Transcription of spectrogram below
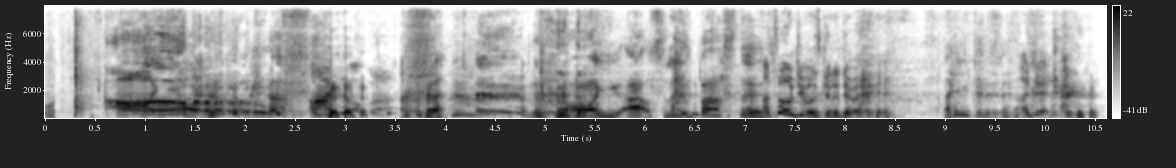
Oh, I that. oh, you absolute bastard! I told you I was going to do it. you did it. I did.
